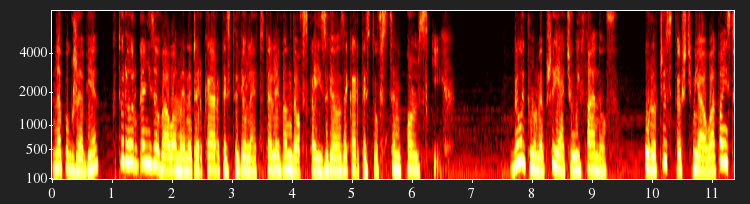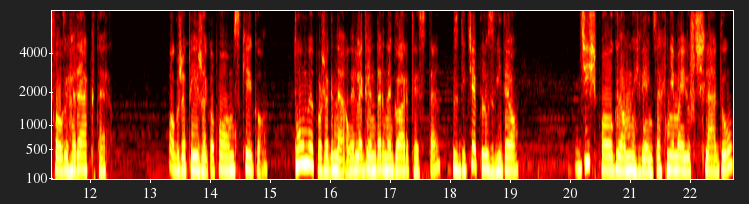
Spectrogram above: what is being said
Na pogrzebie, który organizowała menedżerka artysty Violetta Lewandowska i Związek Artystów Scen Polskich. Były tłumy przyjaciół i fanów. Uroczystość miała państwowy charakter. Pogrzeb Jerzego Połomskiego. Tłumy pożegnały legendarnego artystę, zdjęcie plus wideo. Dziś po ogromnych wieńcach nie ma już śladu,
